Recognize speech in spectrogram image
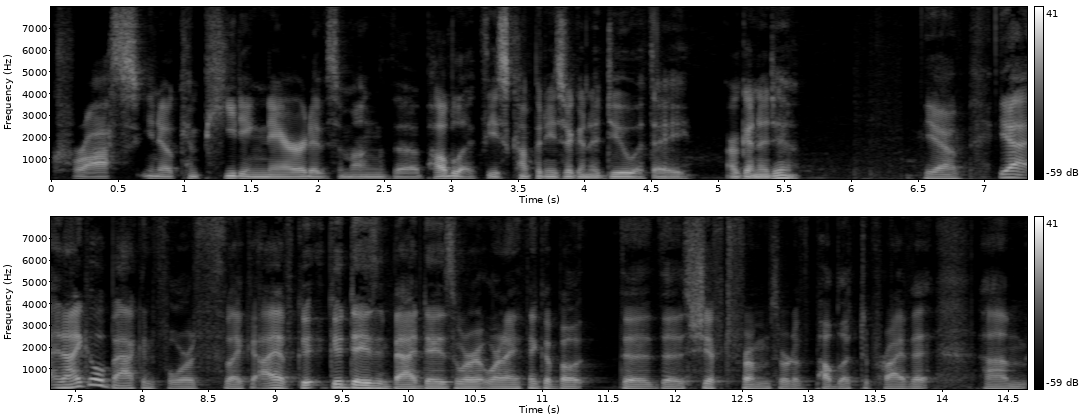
cross, you know, competing narratives among the public. These companies are going to do what they are going to do. Yeah. Yeah. And I go back and forth. Like I have good, good days and bad days where when I think about the, the shift from sort of public to private. Um,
